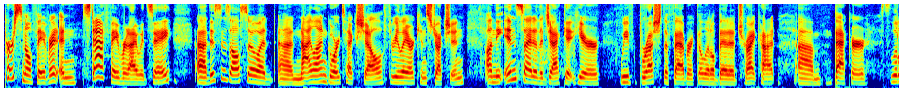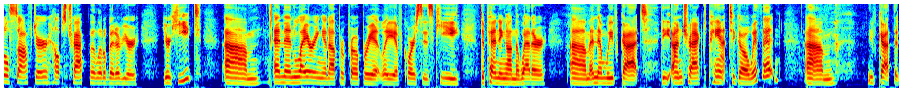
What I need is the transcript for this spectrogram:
personal favorite and staff favorite, I would say. Uh, this is also a, a nylon Gore-Tex shell, three-layer construction. On the inside of the jacket here, we've brushed the fabric a little bit, a tricot um, backer. It's a little softer, helps trap a little bit of your, your heat. Um, and then layering it up appropriately, of course, is key depending on the weather. Um, and then we've got the untracked pant to go with it. Um, you've got the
